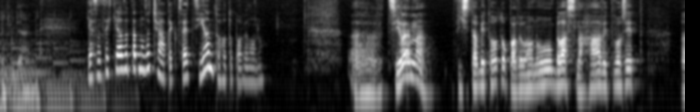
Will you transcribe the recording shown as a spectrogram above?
Dobrý den. Já jsem se chtěla zeptat na začátek, co je cílem tohoto pavilonu? Eh, cílem výstavby tohoto pavilonu byla snaha vytvořit eh,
